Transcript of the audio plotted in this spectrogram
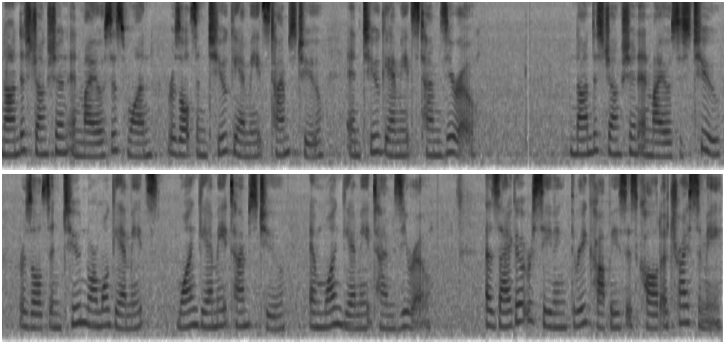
Non-disjunction in meiosis 1 results in 2 gametes times 2 and 2 gametes times 0. Non-disjunction in meiosis 2 results in 2 normal gametes, 1 gamete times 2, and 1 gamete times 0. A zygote receiving three copies is called a trisomy.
